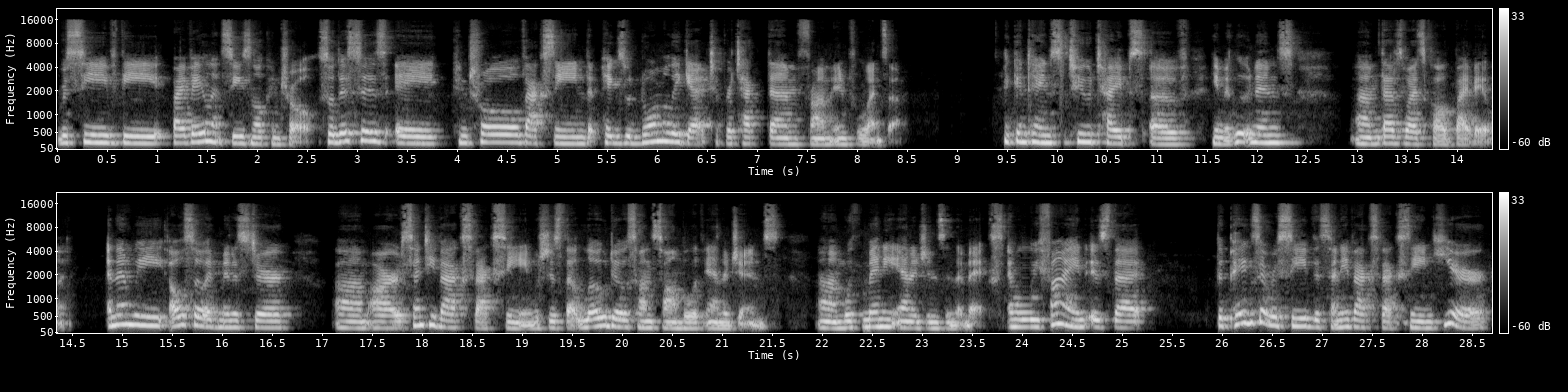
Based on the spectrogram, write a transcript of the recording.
receive the bivalent seasonal control. So, this is a control vaccine that pigs would normally get to protect them from influenza. It contains two types of hemagglutinins. Um, that is why it's called bivalent. And then we also administer um, our Centivax vaccine, which is that low dose ensemble of antigens um, with many antigens in the mix. And what we find is that the pigs that receive the Centivax vaccine here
